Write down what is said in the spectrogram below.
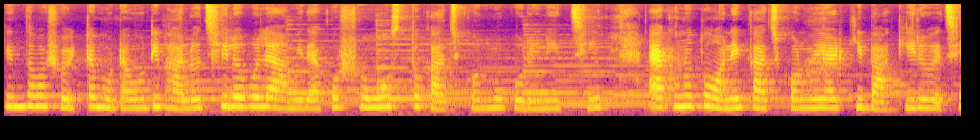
কিন্তু আমার শরীরটা মোটামুটি ভালো ছিল বলে আমি দেখো সমস্ত কাজকর্ম করে নিচ্ছি। এখনও তো অনেক কাজকর্মই আর কি বাকি রয়েছে।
